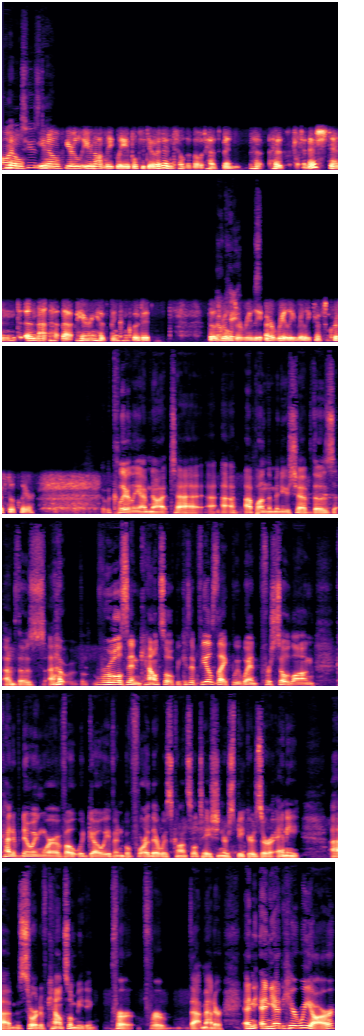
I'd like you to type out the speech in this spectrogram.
On no, Tuesday? you know, you're you're not legally able to do it until the vote has been has finished and and that that hearing has been concluded. Those okay. rules are really are really really crystal clear. Clearly, I'm not uh, up on the minutia of those of those uh, rules in council because it feels like we went for so long, kind of knowing where a vote would go, even before there was consultation or speakers or any um, sort of council meeting for for that matter. And and yet here we are.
